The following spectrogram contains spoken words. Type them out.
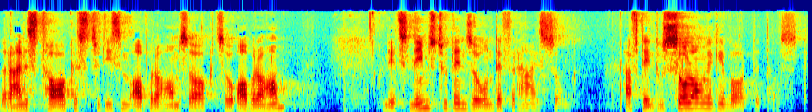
oder eines Tages zu diesem Abraham sagt, so Abraham, und jetzt nimmst du den Sohn der Verheißung, auf den du so lange gewartet hast,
